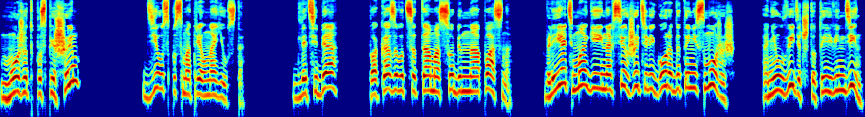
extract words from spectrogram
Может, поспешим?» Диус посмотрел на Юста. «Для тебя показываться там особенно опасно. Влиять магией на всех жителей города ты не сможешь. Они увидят, что ты Эвендин.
